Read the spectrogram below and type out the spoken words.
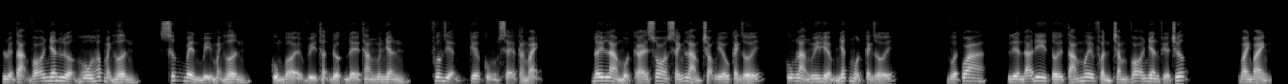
luyện tạng võ nhân lượng hô hấp mạnh hơn, sức bền bị mạnh hơn, cùng bởi vì thận được để thăng nguyên nhân, phương diện kia cũng sẽ càng mạnh. Đây là một cái so sánh làm trọng yếu cảnh giới, cũng là nguy hiểm nhất một cảnh giới. Vượt qua, liền đã đi tới tám mươi võ nhân phía trước. Bành bành.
